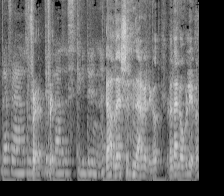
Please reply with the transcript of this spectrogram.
Det er fordi jeg er så, For- det er for- er så stygg i. Ja, det skjønner jeg veldig godt. Men det er lov å lyve.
